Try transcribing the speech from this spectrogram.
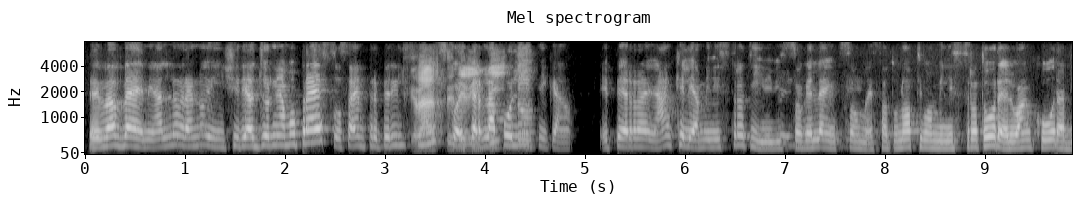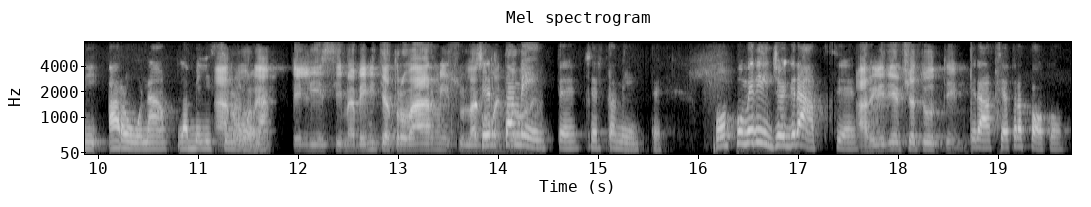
Eh, va bene, allora noi ci riaggiorniamo presto, sempre per il Grazie fisco e per la politica e per anche le amministrative, visto che lei insomma è stato un ottimo amministratore lo è ancora di Arona, la bellissima Roma. Arona, bellissima, venite a trovarmi sul Lago Maggiore. Certamente, certamente. Buon pomeriggio e grazie. Arrivederci a tutti. Grazie, a tra poco.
